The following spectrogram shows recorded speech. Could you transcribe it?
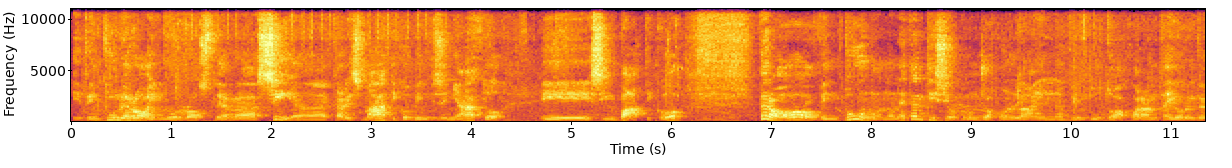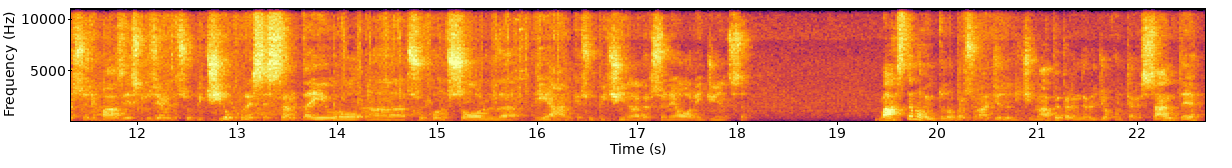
e 21 eroi in un roster sì, eh, carismatico, ben disegnato, e simpatico, però 21 non è tantissimo per un gioco online venduto a 40 euro in versione base esclusivamente su PC oppure 60 euro uh, su console e anche su PC nella versione Origins. Bastano 21 personaggi e 12 mappe per rendere il gioco interessante?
